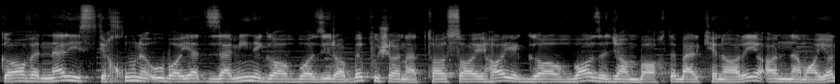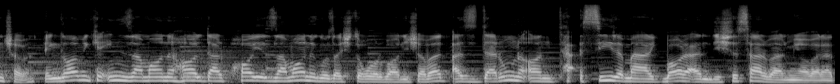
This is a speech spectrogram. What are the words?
گاو نریست که خون او باید زمین گاوبازی را بپوشاند تا سایه های گاوباز جانباخته بر کناره آن نمایان شود. انگامی که این زمان حال در پای زمان گذشته قربانی شود از درون آن تأثیر مرگبار اندیشه سر برمی آورد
